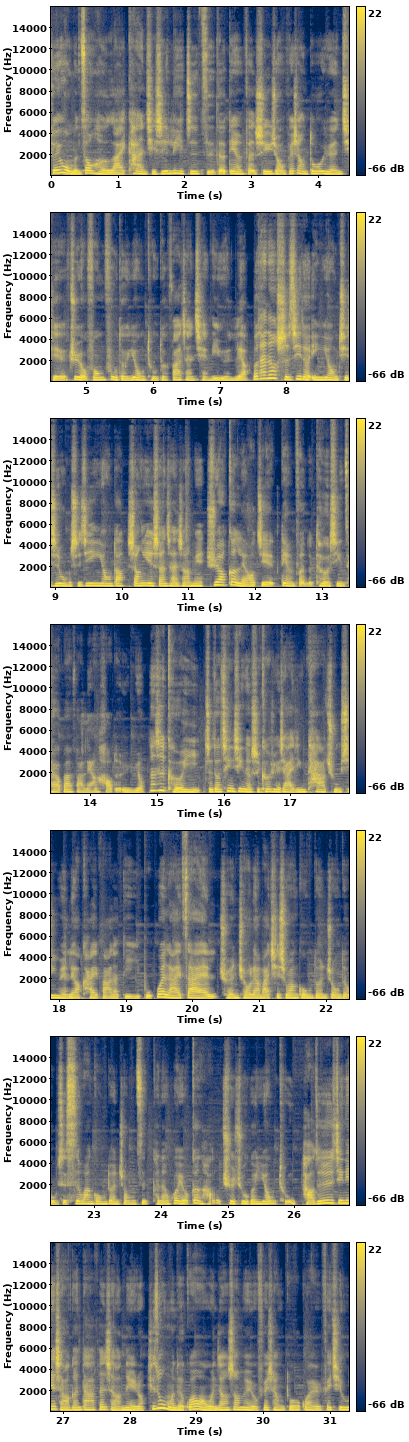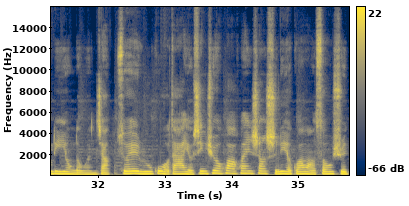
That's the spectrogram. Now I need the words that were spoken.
所以，我们综合来看，其实荔枝籽的淀粉是一种非常多元且具有丰富的用途的发展潜力原料。而谈到实际的应用，其实我们实际应用到商业生产上面，需要更了解淀粉的特性，才有办法良好的运用。但是，可以值得庆幸的是，科学家已经踏出新原料开发的第一步。未来，在全球两百七十万公吨中的五十四万公吨种子，可能会有更好的去处跟用途。好，这就是今天想要跟大家分享的内容。其实，我们的官网文章上面有非常多关于废弃物利用的文章，所以如果大家有兴趣的话，欢迎上实力的官网搜寻。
